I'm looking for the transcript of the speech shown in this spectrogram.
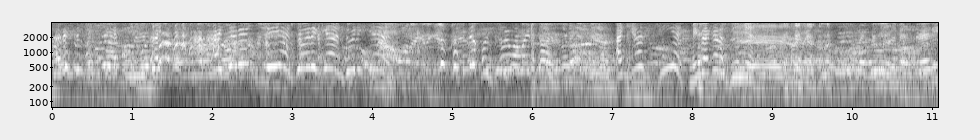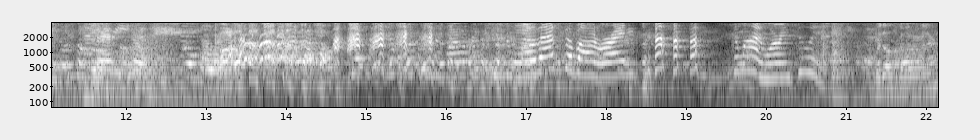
I didn't see it. I didn't see it. Do it again. Do it again. no, do it one more time. I can't see it. Maybe I gotta zoom in. Let me zoom in. Ready? Set. Go. Oh, that's about right. Come on, Warren, do it. Were those going over there?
